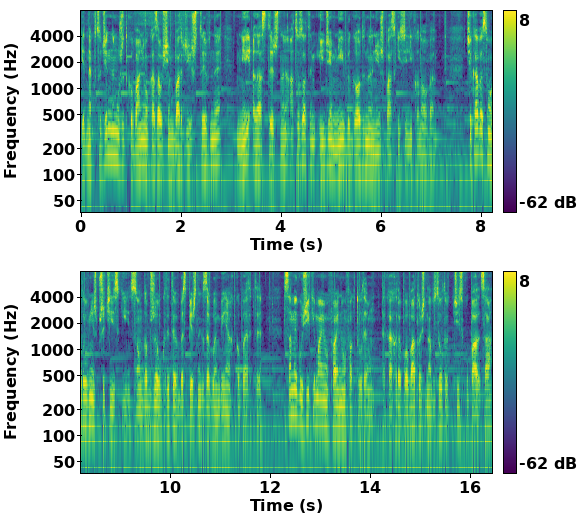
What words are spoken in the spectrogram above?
Jednak w codziennym użytkowaniu okazał się bardziej sztywny, mniej elastyczny, a co za tym idzie mniej wygodny niż paski silikonowe. Ciekawe są również przyciski, są dobrze ukryte w bezpiecznych zagłębieniach koperty. Same guziki mają fajną fakturę, taka chropowatość na wzór odcisku palca,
